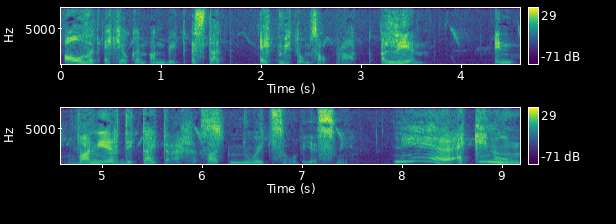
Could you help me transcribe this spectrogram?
Al wat ek jou kan aanbied is dat ek met hom sal praat, alleen. En wanneer die tyd reg is. Wat nooit sal wees nie. Nee, ek ken hom.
